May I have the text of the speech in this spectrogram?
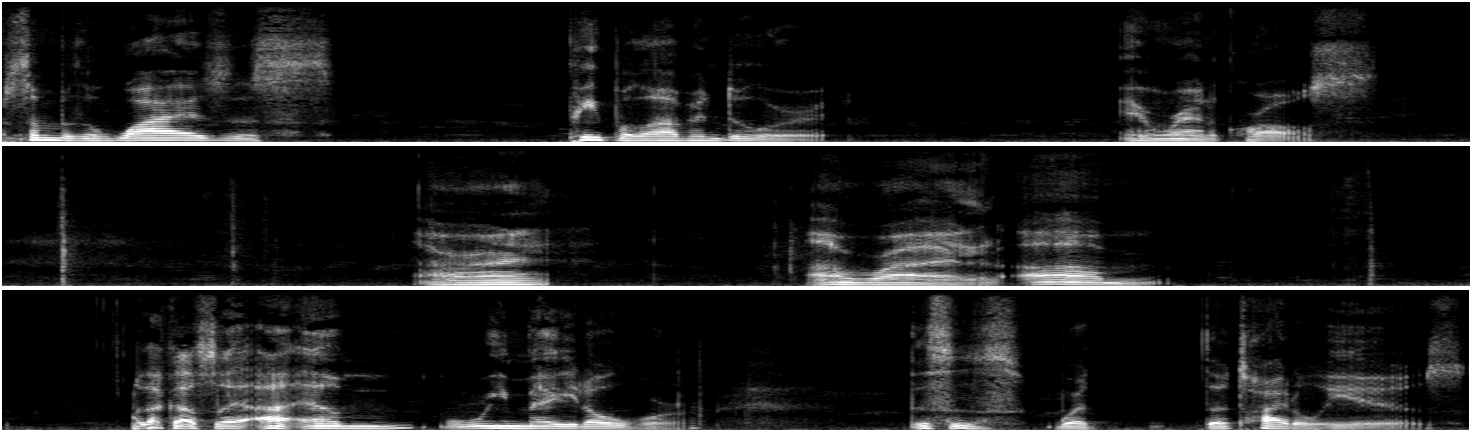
some of the wisest people I've endured and ran across. All right. All right. Um like I said, I am remade over. This is what the title is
